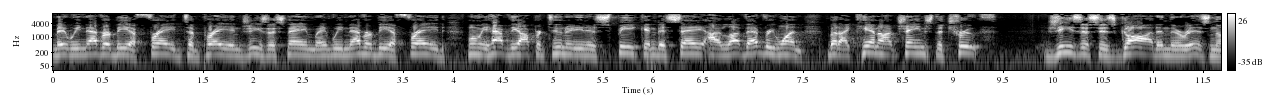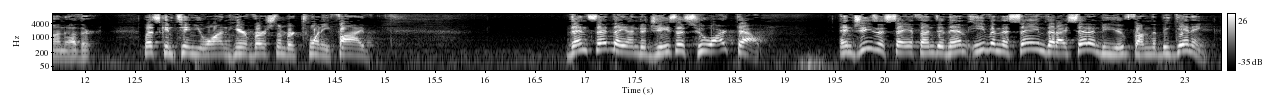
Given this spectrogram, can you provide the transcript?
May we never be afraid to pray in Jesus' name. May we never be afraid when we have the opportunity to speak and to say, I love everyone, but I cannot change the truth. Jesus is God and there is none other. Let's continue on here, verse number 25. Then said they unto Jesus, Who art thou? And Jesus saith unto them, Even the same that I said unto you from the beginning.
